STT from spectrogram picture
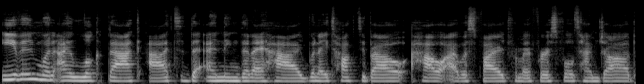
even when I look back at the ending that I had when I talked about how I was fired from my first full time job,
